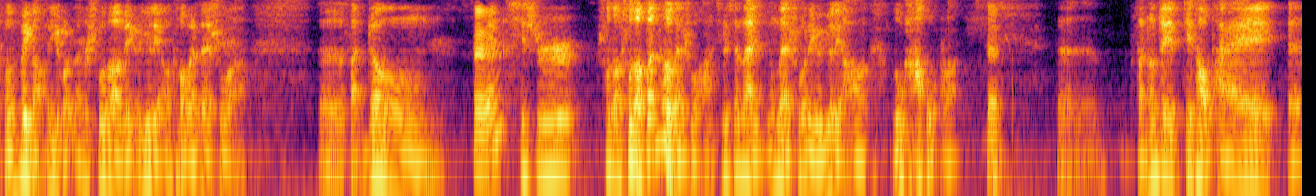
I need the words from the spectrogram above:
怎么被搞？一会儿咱们说到这个月亮套牌再说啊。呃，反正，其实说到说到班特再说啊。其实现在已经在说这个月亮卢卡火了。呃。反正这这套牌，呃，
